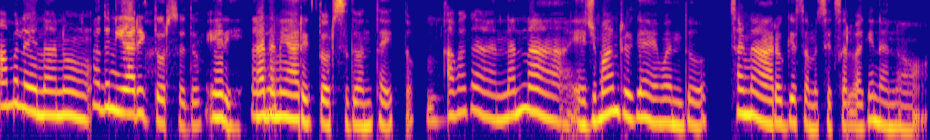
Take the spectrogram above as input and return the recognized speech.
ಆಮೇಲೆ ನಾನು ಅದನ್ನ ಯಾರಿಗ್ ತೋರ್ಸೋದು? ಏರಿ ಅದನ್ನ ಯಾರಿಗೆ ತೋರಿಸೋದು ಅಂತ ಇತ್ತು. ಅವಾಗ ನನ್ನ ಯಜಮಾನ್ರಿಗೆ ಒಂದು ಸಣ್ಣ ಆರೋಗ್ಯ ಸಮಸ್ಯೆ ಸಲುವಾಗಿ ನಾನು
